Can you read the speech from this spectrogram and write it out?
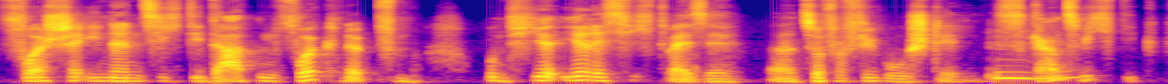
ForscherInnen sich die Daten vorknöpfen und hier ihre Sichtweise äh, zur Verfügung stellen. Das mhm. ist ganz wichtig.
